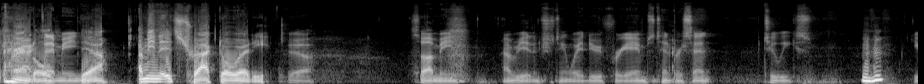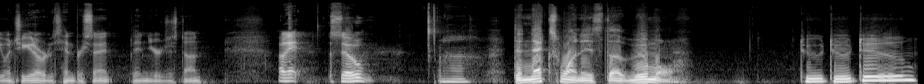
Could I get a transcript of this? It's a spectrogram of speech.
handled. I mean- yeah, I mean it's tracked already. yeah. So I mean, that'd be an interesting way to do it for games. Ten percent, two weeks. Mhm. You once you get over to ten percent, then you're just done. Okay, so uh, The next one is the rumor. Do do do.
